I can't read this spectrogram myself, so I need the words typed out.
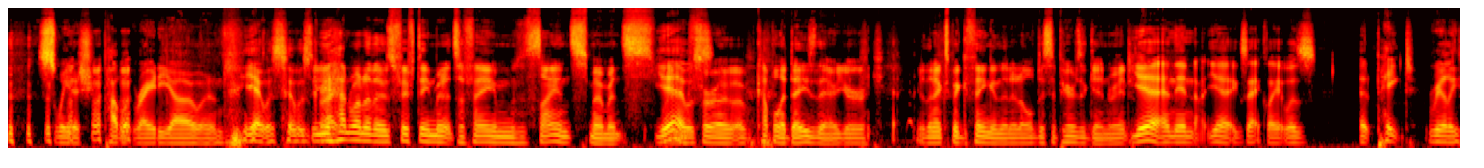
Swedish public radio and yeah it was it was So great. you had one of those 15 minutes of fame science moments. Yeah, it was- for a, a couple of days there. You're you're the next big thing, and then it all disappears again, right? Yeah, and then yeah, exactly. It was it peaked really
